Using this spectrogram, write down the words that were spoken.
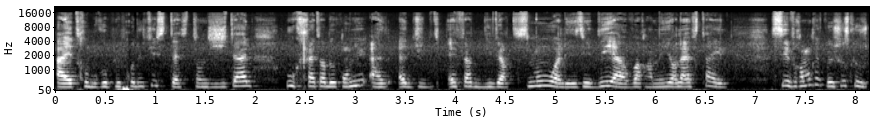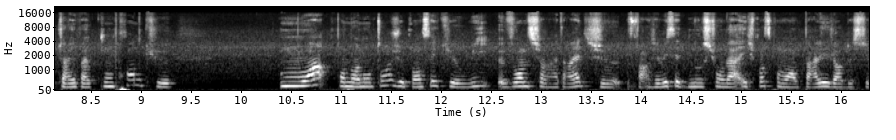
à être beaucoup plus productif si tu assistant digital, ou créateur de contenu, à, faire du divertissement, ou à les aider à avoir un meilleur lifestyle. C'est vraiment quelque chose que tu arrives à comprendre que moi, pendant longtemps, je pensais que oui, vendre sur Internet, j'avais cette notion-là, et je pense qu'on va en parler lors de ce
